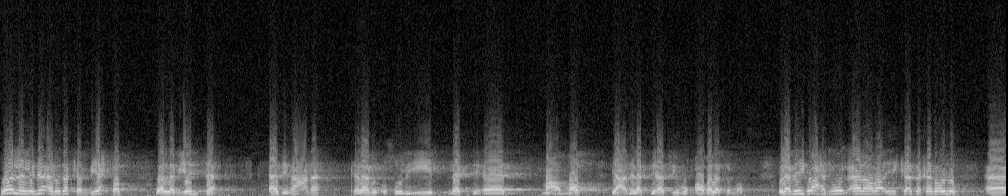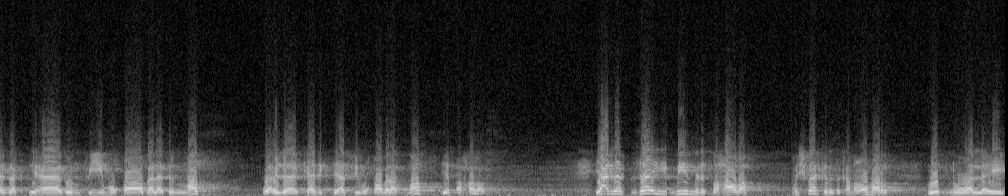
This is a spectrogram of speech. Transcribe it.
ولا اللي نقله ده كان بيحفظ ولا بينسى. أدي معنى كلام الأصوليين لا اجتهاد مع النص يعني لا اجتهاد في مقابلة النص. ولما يجي واحد يقول أنا رأيي كذا كذا أقول له هذا اجتهاد في مقابلة النص وإذا كان اجتهاد في مقابلة نص يبقى خلاص. يعني زي مين من الصحابة؟ مش فاكر إذا كان عمر وابنه ولا إيه.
